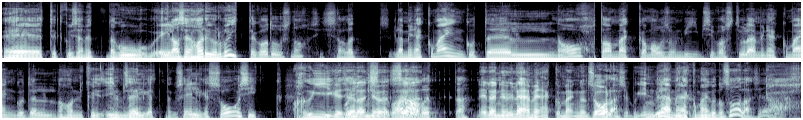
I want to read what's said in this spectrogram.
et, et kui sa nüüd nagu ei lase Harjul võita kodus, noh, siis sa oled üleminekumängudel, noh, Tammeka, ma usun, Viimsi vastu üleminekumängudel, noh, on ikka ilmselgelt nagu selge soosik. õige, seal on ju nagu ära võtta. Neil on ju üleminekumäng on soolas juba kindlalt. üleminekumängud on soolas, jah oh,.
